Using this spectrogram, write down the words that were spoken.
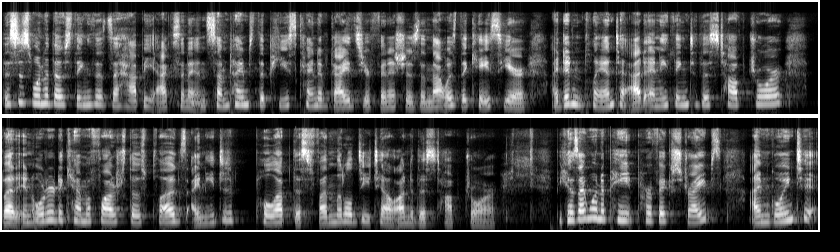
This is one of those things that's a happy accident and sometimes the piece kind of guides your finishes and that was the case here. I didn't plan to add anything to this top drawer, but in order to camouflage those plugs, I need to pull up this fun little detail onto this top drawer. Because I want to paint perfect stripes, I'm going to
